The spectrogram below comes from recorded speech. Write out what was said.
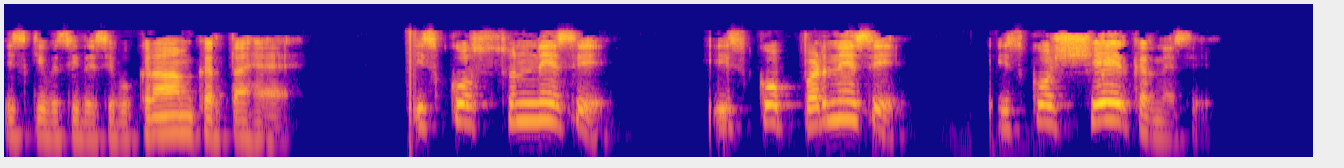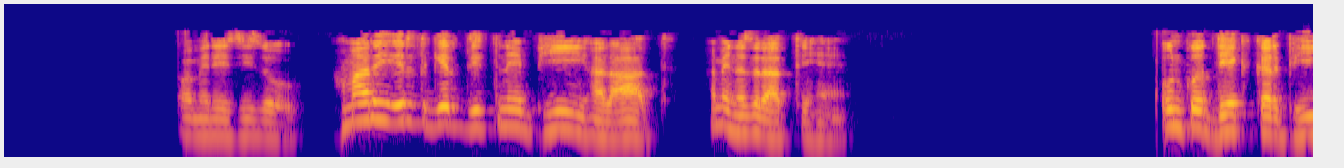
इसके वसीले से वो कलाम करता है। इसको सुनने से, इसको पढ़ने से, इसको शेयर करने से। और मेरे अजीजो, हमारे इर्द गिर्द जितने भी हालात हमें नज़र आते हैं, उनको देखकर भी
